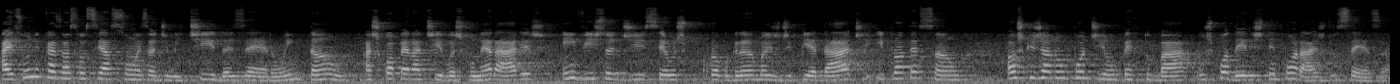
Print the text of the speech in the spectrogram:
As únicas associações admitidas eram, então, as cooperativas funerárias, em vista de seus programas de piedade e proteção aos que já não podiam perturbar os poderes temporais do César.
